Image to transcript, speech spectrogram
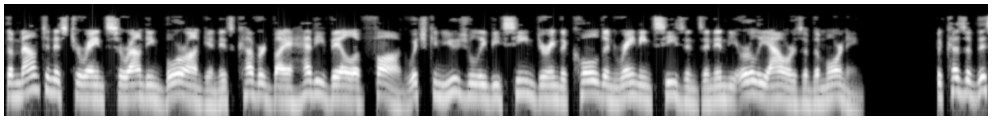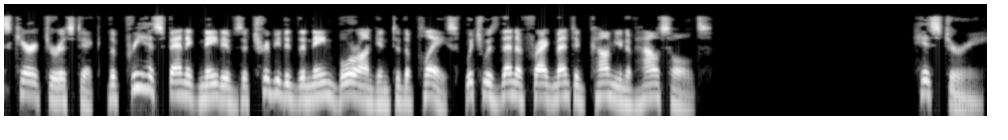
The mountainous terrain surrounding Borongan is covered by a heavy veil of fog which can usually be seen during the cold and raining seasons and in the early hours of the morning. Because of this characteristic, the pre-Hispanic natives attributed the name Borongan to the place, which was then a fragmented commune of households. History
